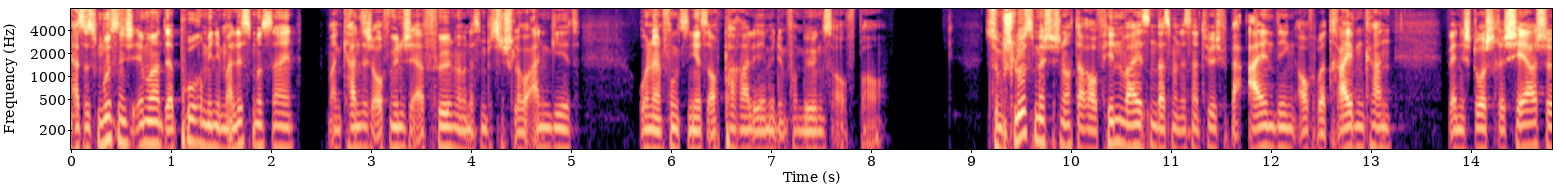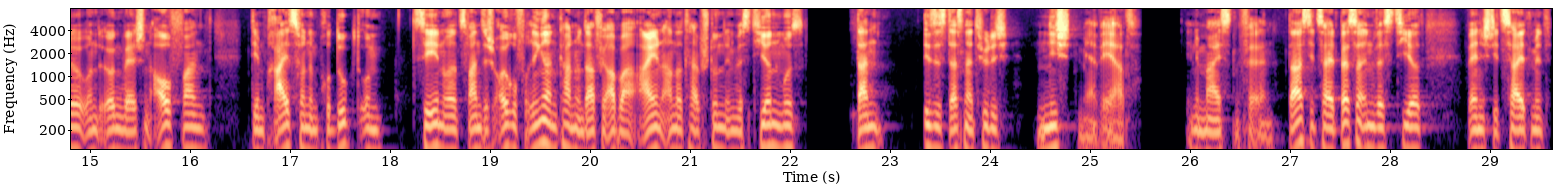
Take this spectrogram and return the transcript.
Also es muss nicht immer der pure Minimalismus sein. Man kann sich auch Wünsche erfüllen, wenn man das ein bisschen schlau angeht. Und dann funktioniert es auch parallel mit dem Vermögensaufbau. Zum Schluss möchte ich noch darauf hinweisen, dass man es natürlich wie bei allen Dingen auch übertreiben kann. Wenn ich durch Recherche und irgendwelchen Aufwand den Preis von einem Produkt um 10 oder 20 Euro verringern kann und dafür aber ein, anderthalb Stunden investieren muss, dann ist es das natürlich nicht mehr wert. In den meisten Fällen. Da ist die Zeit besser investiert, wenn ich die Zeit mit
